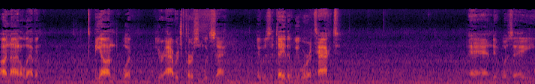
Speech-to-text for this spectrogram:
on 9 11 beyond what your average person would say. It was the day that we were attacked and it was a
